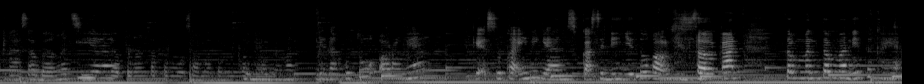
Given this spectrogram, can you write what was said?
Kerasa banget sih Iya. nggak pernah ketemu sama bener temen-temen. banget dan aku tuh orangnya kayak suka ini kan suka sedih gitu kalau misalkan teman-teman itu kayak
